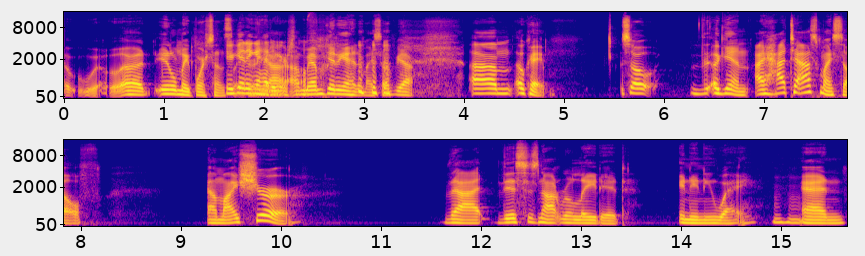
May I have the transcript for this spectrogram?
uh, uh, it'll make more sense. You're getting later. ahead of yourself. I'm, I'm getting ahead of myself. Yeah. Um, okay. So th- again, I had to ask myself, am I sure that this is not related in any way? Mm-hmm. And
